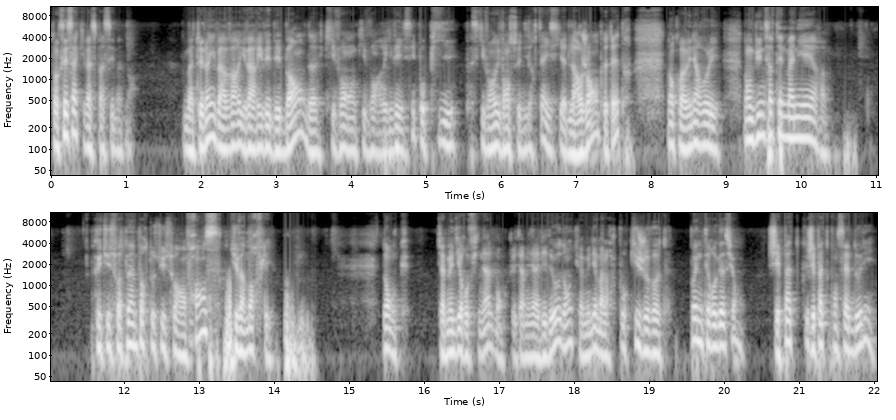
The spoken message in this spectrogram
Donc, c'est ça qui va se passer maintenant. Maintenant, il va, avoir, il va arriver des bandes qui vont, arriver ici pour piller. Parce qu'ils vont, vont se dire, tiens, ici, il y a de l'argent, peut-être. Donc, on va venir voler. Donc, d'une certaine manière, que tu sois, peu importe où tu sois en France, tu vas morfler. Donc, tu vas me dire au final, bon, je vais terminer la vidéo, donc tu vas me dire, mais alors pour qui je vote? Point d'interrogation. Je n'ai pas, de, pas de conseil à donner.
